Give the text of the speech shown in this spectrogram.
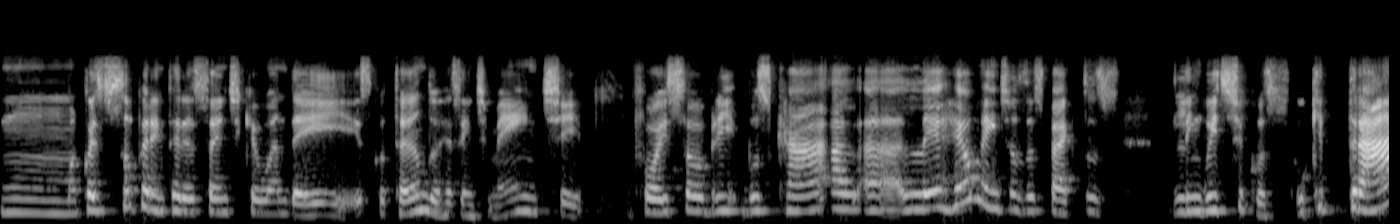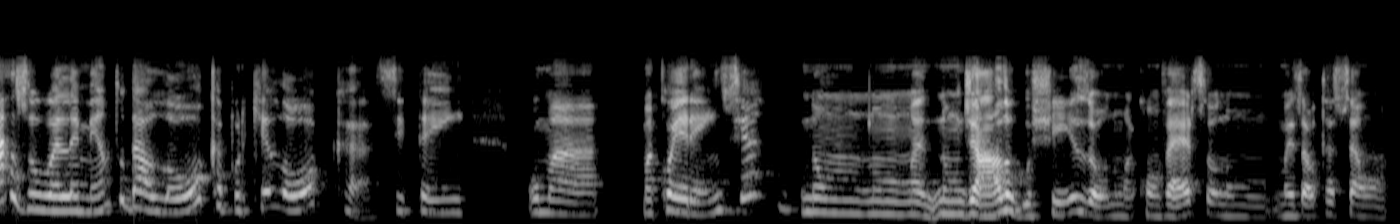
uma coisa super interessante que eu andei escutando recentemente foi sobre buscar a, a ler realmente os aspectos linguísticos, o que traz o elemento da louca, porque louca se tem uma, uma coerência num, numa, num diálogo X, ou numa conversa, ou numa exaltação,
